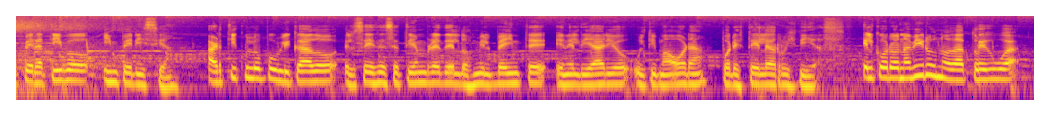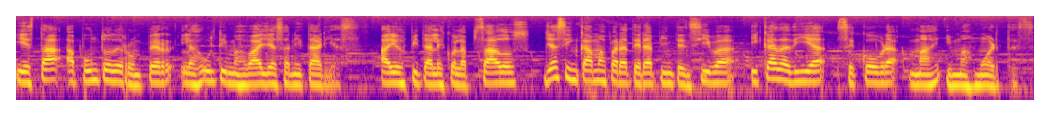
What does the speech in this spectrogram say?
Operativo Impericia. Artículo publicado el 6 de septiembre del 2020 en el diario Última Hora por Estela Ruiz Díaz. El coronavirus no da tregua y está a punto de romper las últimas vallas sanitarias. Hay hospitales colapsados, ya sin camas para terapia intensiva y cada día se cobra más y más muertes.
